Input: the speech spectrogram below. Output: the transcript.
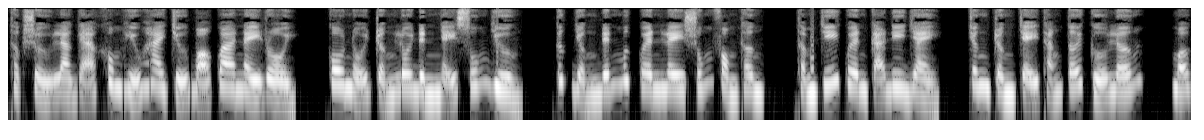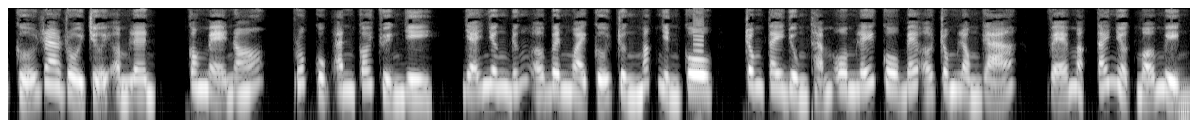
thật sự là gã không hiểu hai chữ bỏ qua này rồi, cô nổi trận lôi đình nhảy xuống giường, tức giận đến mức quên lê súng phòng thân, thậm chí quên cả đi giày, chân trần chạy thẳng tới cửa lớn, mở cửa ra rồi chửi ầm lên, con mẹ nó, rốt cuộc anh có chuyện gì, giải nhân đứng ở bên ngoài cửa trừng mắt nhìn cô, trong tay dùng thảm ôm lấy cô bé ở trong lòng gã, vẻ mặt tái nhợt mở miệng,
